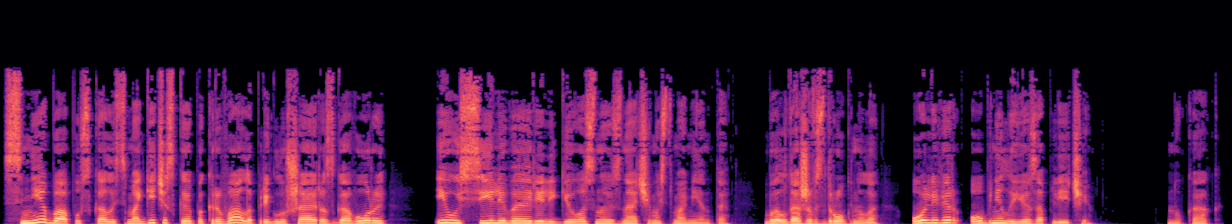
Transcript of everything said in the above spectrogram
с неба опускалось магическое покрывало, приглушая разговоры и усиливая религиозную значимость момента. Белл даже вздрогнула. Оливер обнял ее за плечи. «Ну как?»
